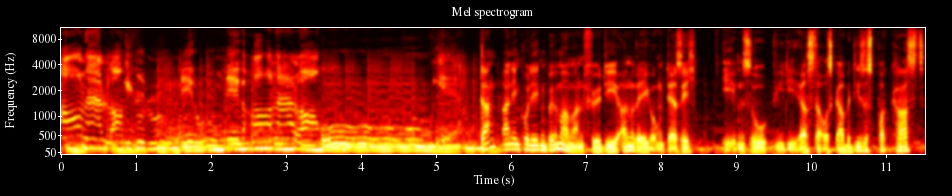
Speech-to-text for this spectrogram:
all night long. He could Rummenigge, Rummenigge all night long. Oh, yeah. Dank an den Kollegen Böhmermann für die Anregung, der sich ebenso wie die erste Ausgabe dieses Podcasts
